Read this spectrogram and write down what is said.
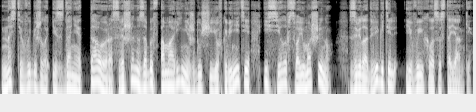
Настя выбежала из здания Тауэра, совершенно забыв о Марине, ждущей ее в кабинете, и села в свою машину завела двигатель и выехала со стоянки.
